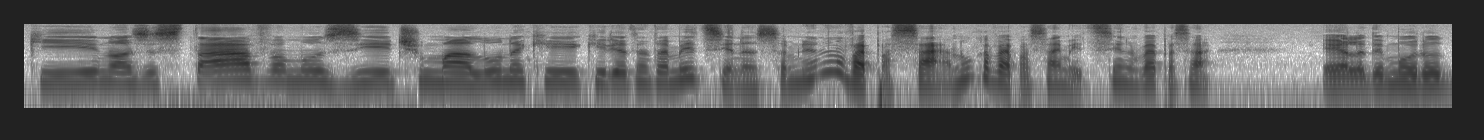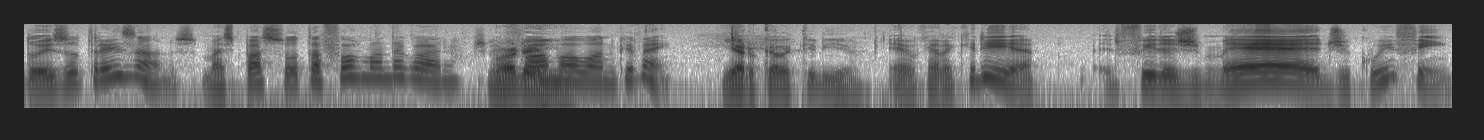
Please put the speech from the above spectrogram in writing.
que nós estávamos e tinha uma aluna que queria tentar medicina. Essa menina não vai passar, nunca vai passar em medicina, não vai passar. Ela demorou dois ou três anos, mas passou, está formando agora. Olha forma aí. o ano que vem. E era o que ela queria. É o que ela queria. Filhas de médico, enfim.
